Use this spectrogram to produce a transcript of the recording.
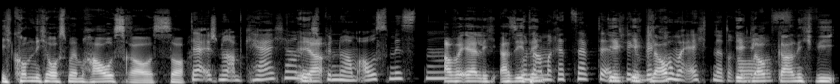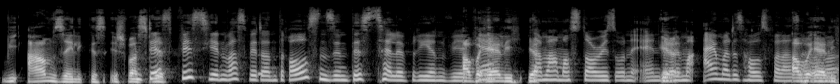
Ich komme nicht aus meinem Haus raus. So. Der ist nur am Kerchern, Ja. ich bin nur am Ausmisten. Aber ehrlich, also ihr und am denkt, Rezepte ihr- ihr entwickeln. Wir glaubt- kommen echt nicht raus. ihr glaubt gar nicht, wie, wie armselig das ist, was und wir das bisschen, was wir dann draußen sind, das zelebrieren wir. Aber gell? ehrlich, ja. Da machen wir Stories ohne Ende, Ja. wenn wir einmal das Haus verlassen Aber haben. ehrlich,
